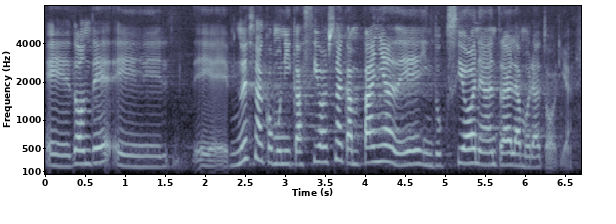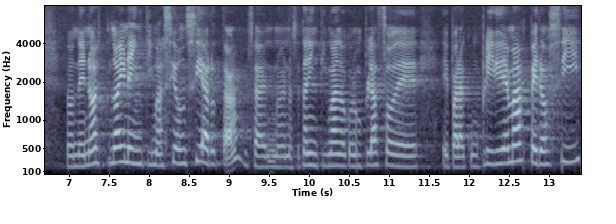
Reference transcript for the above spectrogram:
eh, donde eh, no es una comunicación, es una campaña de inducción a entrar a la moratoria, donde no, hay una intimación cierta, o sea, no, se están intimando con un plazo para cumplir y demás, pero sí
